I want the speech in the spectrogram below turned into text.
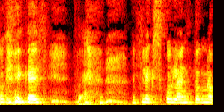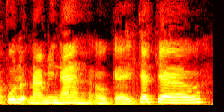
okay guys, i-flex ko lang tong napulot namin ha. Okay, ciao ciao.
